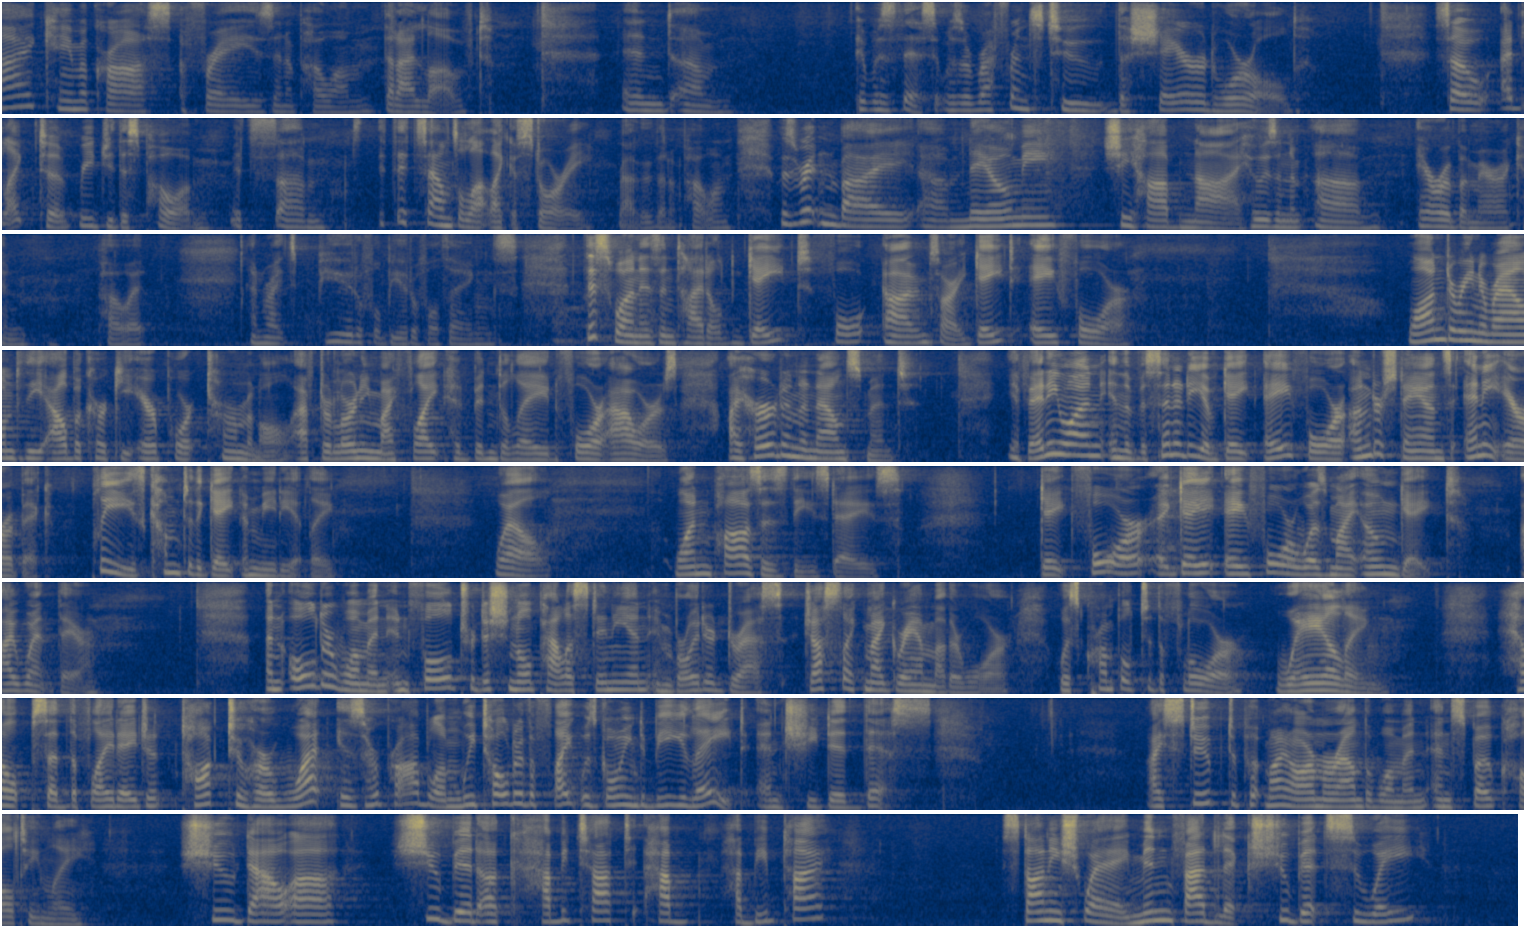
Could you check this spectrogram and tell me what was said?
I came across a phrase in a poem that I loved. And um, it was this it was a reference to the shared world. So I'd like to read you this poem. It's, um, it, it, sounds a lot like a story rather than a poem. It was written by um, Naomi Shihab Nye, who is an um, Arab American poet and writes beautiful, beautiful things. This one is entitled Gate Four. Uh, I'm sorry, Gate A4. Wandering around the Albuquerque airport terminal after learning my flight had been delayed four hours, I heard an announcement. If anyone in the vicinity of Gate A4 understands any Arabic, please come to the gate immediately. Well, one pauses these days. Gate 4, uh, gate A4 was my own gate. I went there. An older woman in full traditional Palestinian embroidered dress, just like my grandmother wore, was crumpled to the floor, wailing. Help, said the flight agent. Talk to her. What is her problem? We told her the flight was going to be late, and she did this. I stooped to put my arm around the woman and spoke haltingly. Shu dawa Shubiduk Habitat Hab, Habibtai, Stani Shwe, Min Fadlik, Shubit Suwei.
